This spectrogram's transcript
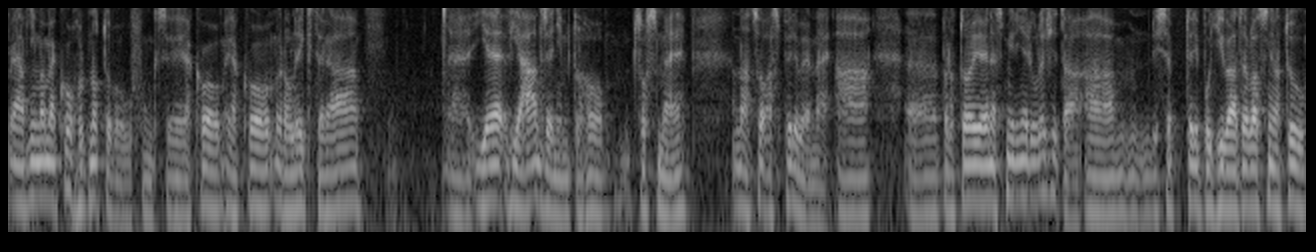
já vnímám jako hodnotovou funkci, jako, jako roli, která je vyjádřením toho, co jsme, na co aspirujeme. A e, proto je nesmírně důležitá. A když se tedy podíváte vlastně na tu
